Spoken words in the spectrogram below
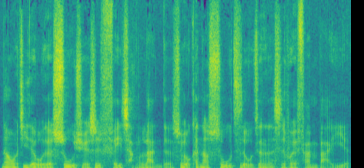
那我记得我的数学是非常烂的，所以我看到数字，我真的是会翻白眼，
